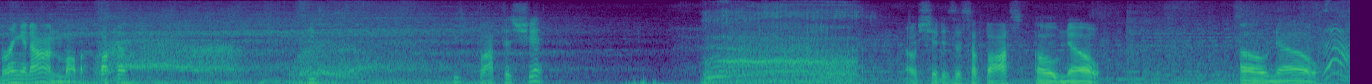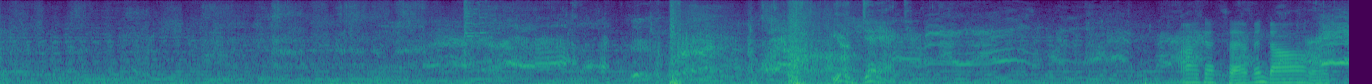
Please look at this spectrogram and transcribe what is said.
Bring it on, motherfucker. He's, he's buff as shit. Oh shit, is this a boss? Oh no. Oh no. You're dead. I got seven dollars.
